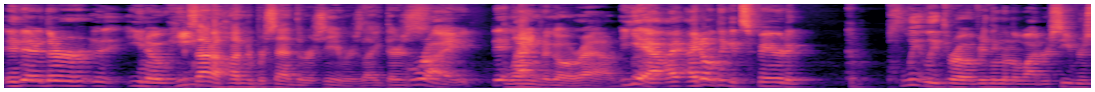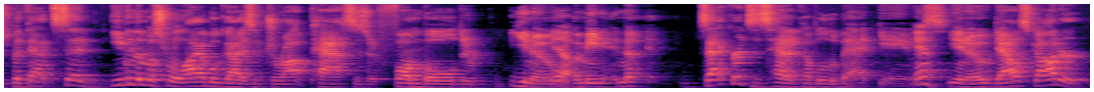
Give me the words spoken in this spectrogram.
they're they're uh, you know he It's not hundred percent the receivers. Like there's right. blame I- to go around. but- Yeah, I, I don't think it's fair to completely throw everything on the wide receivers. But that said, even the most reliable guys have dropped passes or fumbled or you know, Yeah. I mean, Zach Ertz has had a couple of bad games. Yeah. You know, Dallas Goedert,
